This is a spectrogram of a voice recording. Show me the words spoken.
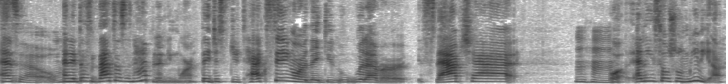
And so and it doesn't that doesn't happen anymore. They just do texting or they do whatever Snapchat mm-hmm. or any social media.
